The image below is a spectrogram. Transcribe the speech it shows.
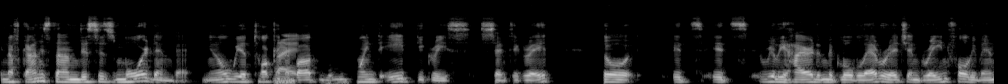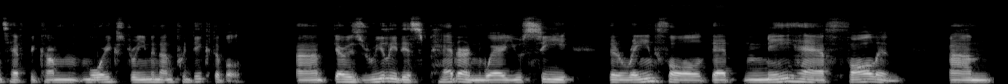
In Afghanistan, this is more than that. You know, we are talking right. about 1.8 degrees centigrade. So it's it's really higher than the global average, and rainfall events have become more extreme and unpredictable. Um, there is really this pattern where you see the rainfall that may have fallen um,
